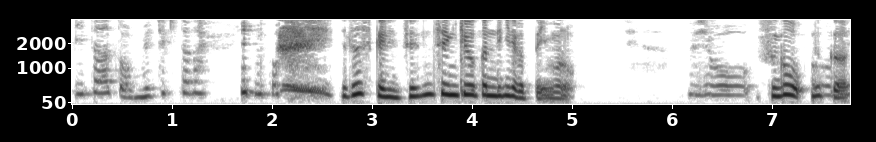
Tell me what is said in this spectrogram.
いた後めっちゃ汚いの。確かに全然共感できなかった、今の。でしょ？すごい、なんか、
